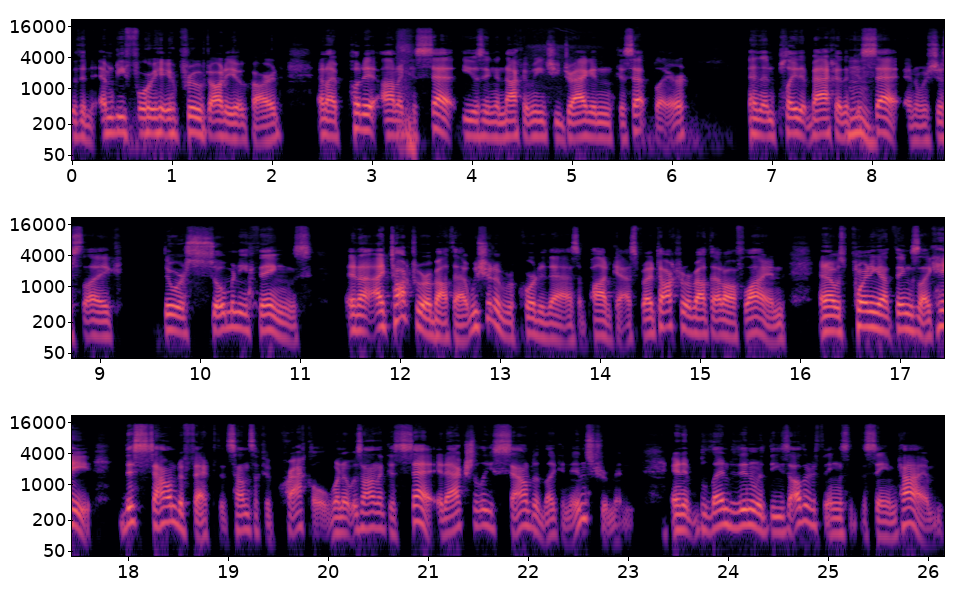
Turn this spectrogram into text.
with an md4a approved audio card and i put it on a cassette using a nakamichi dragon cassette player and then played it back on the mm. cassette and it was just like there were so many things and I, I, talked to her about that. We should have recorded that as a podcast, but I talked to her about that offline. And I was pointing out things like, hey, this sound effect that sounds like a crackle, when it was on a cassette, it actually sounded like an instrument and it blended in with these other things at the same time.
